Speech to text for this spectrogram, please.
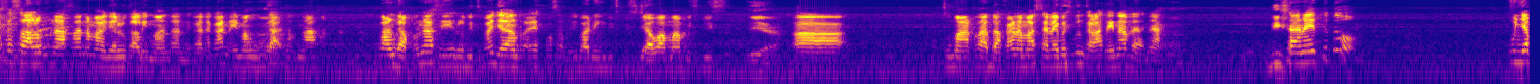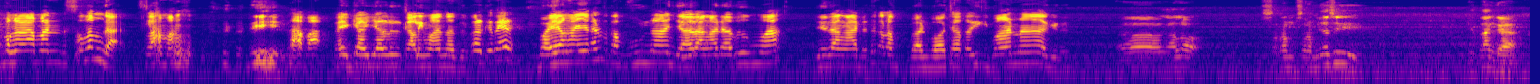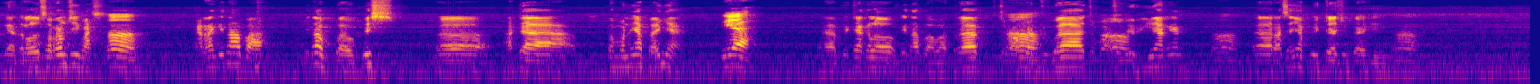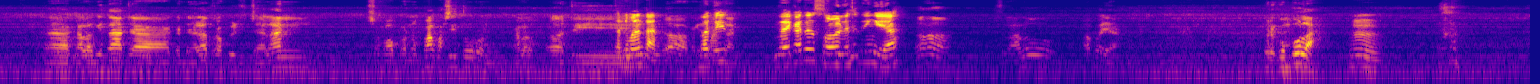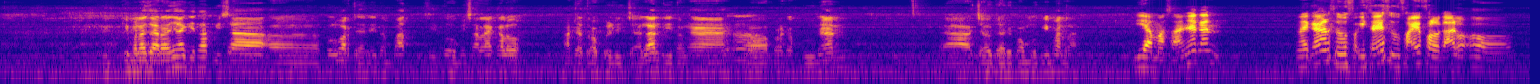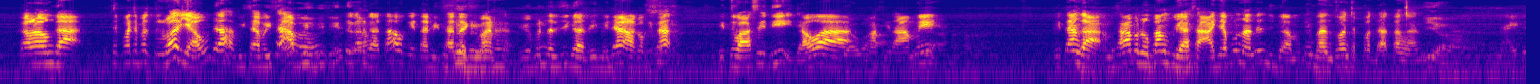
saya selalu penasaran sama jalur Kalimantan karena kan emang nggak pernah bukan nggak pernah sih lebih tepatnya jarang terekspos dibanding bis-bis Jawa sama bis-bis iya. eh, Sumatera bahkan sama Celebes pun kalah tenar dah. Nah di sana itu tuh punya pengalaman serem nggak selama di apa megang jalur Kalimantan tuh? Kan kita bayangannya kan perkebunan jarang ada rumah jarang ada tuh kalau bahan bocor tadi gimana gitu? Eh, kalau serem-seremnya sih kita nggak nggak terlalu serem sih mas Eh, karena kita apa kita bawa bis eh, ada temennya banyak iya Nah, beda kalau kita bawa truk cuma Ah. berdua cuma Ah. sendirian kan Eh, eh, rasanya beda juga sih eh. Nah, kalau kita ada kendala trouble di jalan semua penumpang pasti turun kalau eh, di Kalimantan? Oh, Berarti- mereka tuh solidaritas tinggi ya Heeh. selalu apa ya berkumpul lah hmm. Gimana caranya kita bisa eh, keluar dari tempat situ? Misalnya kalau ada trouble di jalan di tengah Heeh. eh, perkebunan ya, jauh dari pemukiman lah. Iya masalahnya kan mereka kan survival, istilahnya survival kan. Heeh. kalau nggak cepat-cepat keluar ya udah bisa-bisa habis di situ kan nggak tahu kita di sana gimana. Ya bener juga sih beda kalau kita situasi di Jawa, Jawa. masih rame. Iya, kita nggak misalnya penumpang biasa aja pun nanti juga mungkin bantuan cepet datang kan. Iya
